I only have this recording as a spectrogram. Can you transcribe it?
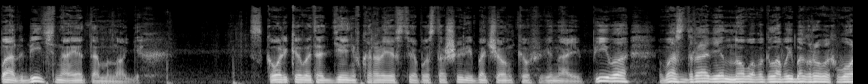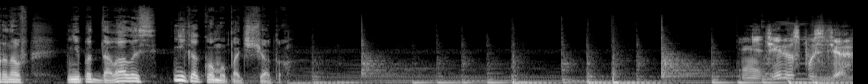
подбить на это многих. Сколько в этот день в королевстве опустошили бочонков вина и пива во здравие нового главы багровых воронов, не поддавалось никакому подсчету. Неделю спустя.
